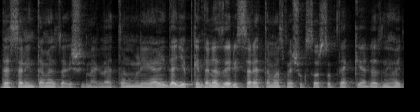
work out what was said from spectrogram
de szerintem ezzel is úgy meg lehet tanulni élni. De egyébként én ezért is szerettem azt, mert sokszor szokták kérdezni, hogy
